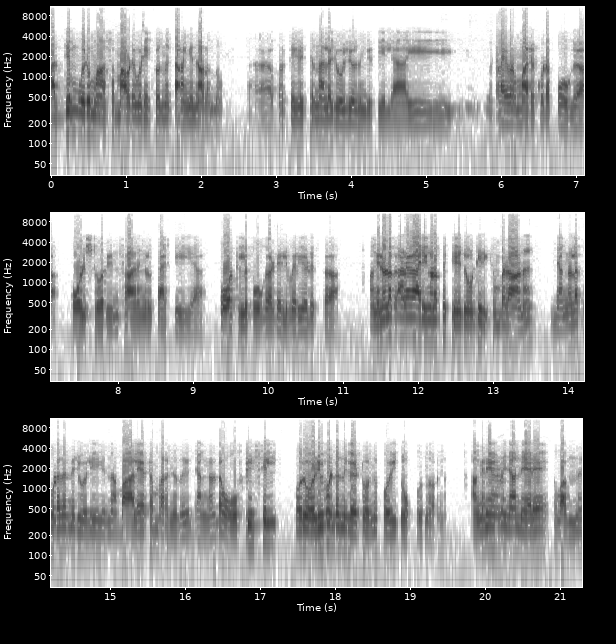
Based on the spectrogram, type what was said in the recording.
ആദ്യം ഒരു മാസം അവിടെ ഇവിടെയൊക്കെ ഒന്ന് കറങ്ങി നടന്നു. പ്രത്യേകിച്ച് നല്ല ജോലിയൊന്നും കിട്ടിയില്ല. ഈ ഡ്രൈവർമാരെ കൂടെ പോകുക കോൾഡ് സ്റ്റോറിൽ നിന്ന് സാധനങ്ങൾ പാക്ക് ചെയ്യുക പോർട്ടിൽ പോകുക ഡെലിവറി എടുക്കുക. അങ്ങനെയുള്ള പല കാര്യങ്ങളൊക്കെ ചെയ്തുകൊണ്ടിരിക്കുമ്പോഴാണ് ഞങ്ങളുടെ കൂടെ തന്നെ ജോലി ചെയ്യുന്ന ബാലയേട്ടൻ പറഞ്ഞത് ഞങ്ങളുടെ ഓഫീസിൽ ഒരു ഒഴിവുണ്ടെന്ന് കേട്ടു ഒന്ന് പോയി നോക്കൂ എന്ന് പറഞ്ഞു. അങ്ങനെയാണ് ഞാൻ നേരെ വന്ന്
